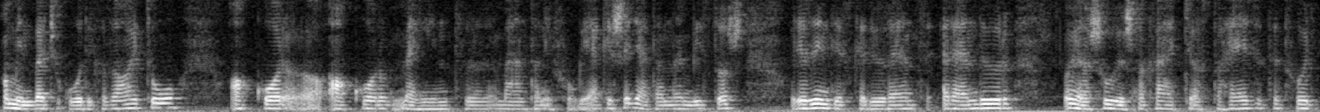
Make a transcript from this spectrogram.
Amint becsukódik az ajtó, akkor, akkor megint bántani fogják. És egyáltalán nem biztos, hogy az intézkedő rendőr olyan súlyosnak látja azt a helyzetet, hogy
